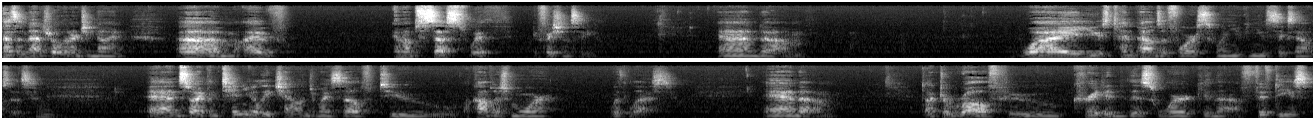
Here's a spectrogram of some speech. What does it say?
as a natural energy nine, um, I've am obsessed with efficiency, and um, why use 10 pounds of force when you can use six ounces? And so I continually challenge myself to accomplish more with less. And um, Dr. Rolf, who created this work in the 50s,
